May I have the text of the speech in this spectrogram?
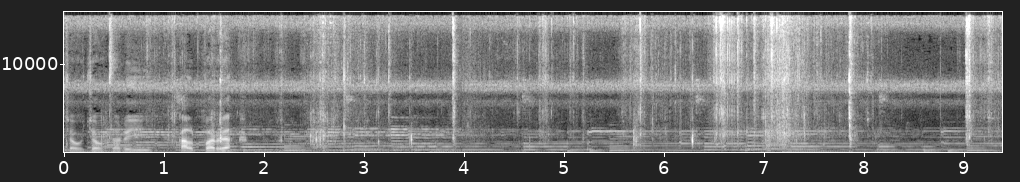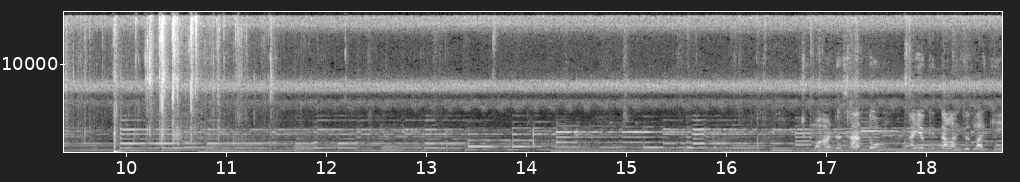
jauh-jauh dari Kalbar ya Satu. Ayo kita lanjut lagi.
